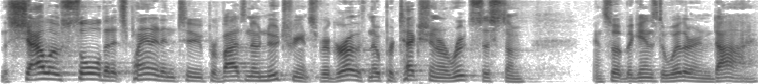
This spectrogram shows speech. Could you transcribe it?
the shallow soil that it's planted into provides no nutrients for growth, no protection or root system, and so it begins to wither and die.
